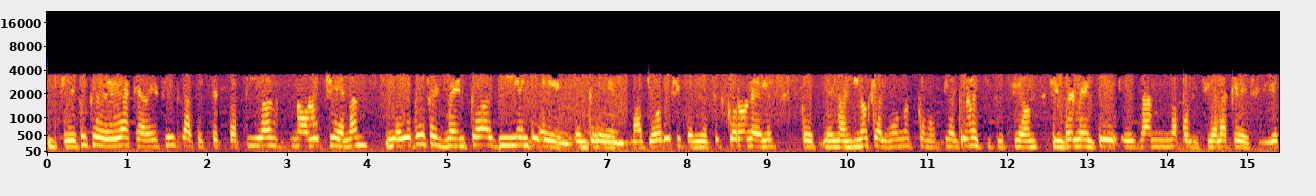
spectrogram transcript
y que eso se debe a que a veces las expectativas no lo llenan y hay otro segmento allí entre, mayores y tenientes coroneles pues me imagino que algunos, como siempre en la institución, simplemente es la misma policía la que decide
